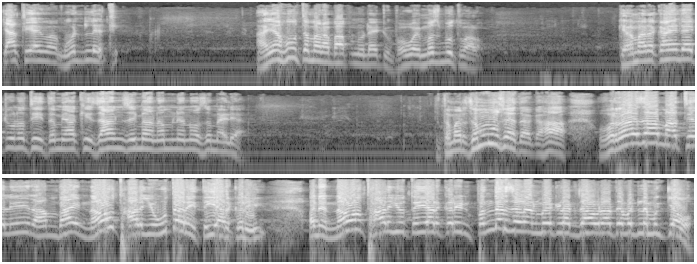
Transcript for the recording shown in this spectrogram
ક્યાંથી આવ્યા? વડલેથી. અહીંયા હું તમારા બાપનું ડાયટું ભવાય, મજબૂત વાળો. કે અમારે કાંઈ ડાયટું નથી, તમે આખી જાન જમ્યા અમને ન જમાડ્યા. તમારે જમવું છે તા કે હા. વરરાજા માથેલી રામભાઈ નવ થાળીઓ ઉતારી તૈયાર કરી અને નવ થાળીઓ તૈયાર કરીને પંદર જણાને મોકલાક જાવ રાતે વડલે મૂકી આવો.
